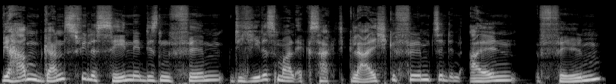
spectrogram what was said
wir haben ganz viele Szenen in diesem Film, die jedes Mal exakt gleich gefilmt sind in allen Filmen.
